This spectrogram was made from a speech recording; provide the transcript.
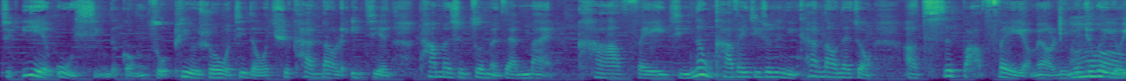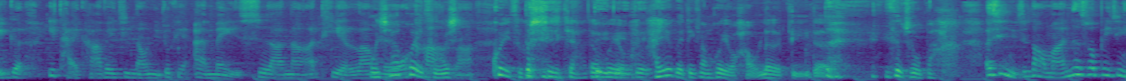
就业务型的工作。譬如说，我记得我去看到了一间，他们是专门在卖咖啡机，那种咖啡机就是你看到那种啊、吃把费有没有？里面就会有一个、一台咖啡机，然后你就可以按美式啊、拿铁啦、我知道摩卡贵族啦。贵族世家 都会有对对对，还有个地方会有好乐迪的自助吧。而且你知道吗？那时候毕竟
